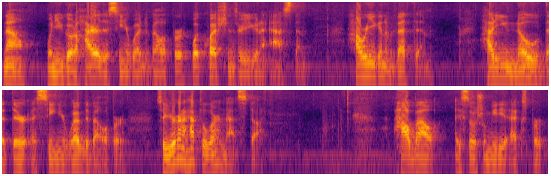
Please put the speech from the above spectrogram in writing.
Now, when you go to hire this senior web developer, what questions are you going to ask them? How are you going to vet them? How do you know that they're a senior web developer? So you're going to have to learn that stuff. How about a social media expert?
